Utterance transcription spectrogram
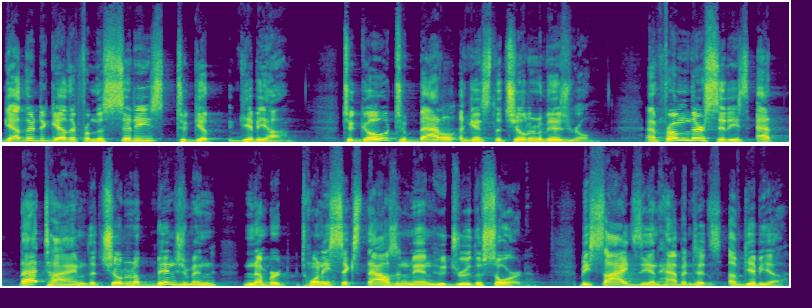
gathered together from the cities to Gibeah to go to battle against the children of Israel. And from their cities at that time, the children of Benjamin numbered 26,000 men who drew the sword besides the inhabitants of Gibeah,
